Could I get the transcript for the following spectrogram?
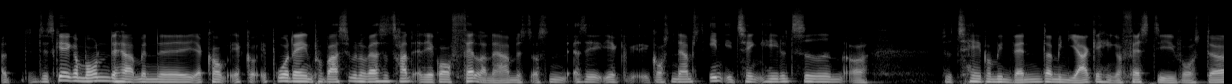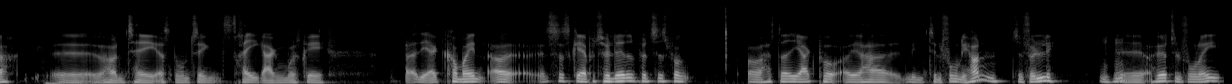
Og det sker ikke om morgenen, det her, men øh, jeg, kom, jeg, jeg bruger dagen på bare simpelthen at være så træt, at jeg går og falder nærmest. Og sådan, altså, jeg, jeg går sådan nærmest ind i ting hele tiden, og så taber min vanter, min jakke hænger fast i vores dør øh, håndtag og sådan nogle ting, tre gange måske. Og jeg kommer ind, og så skal jeg på toilettet på et tidspunkt, og har stadig jakke på, og jeg har min telefon i hånden, selvfølgelig, Mm-hmm. mm. øh, og høretelefoner i.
